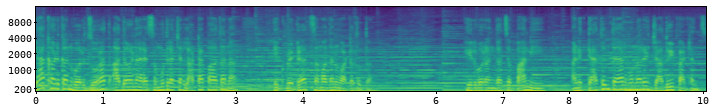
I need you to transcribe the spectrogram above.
या खडकांवर जोरात आदळणाऱ्या समुद्राच्या लाटा पाहताना एक वेगळाच समाधान वाटत होतं. हिरवं रंगाचं पाणी आणि त्यातून तयार होणारे जादुई पॅटर्न्स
